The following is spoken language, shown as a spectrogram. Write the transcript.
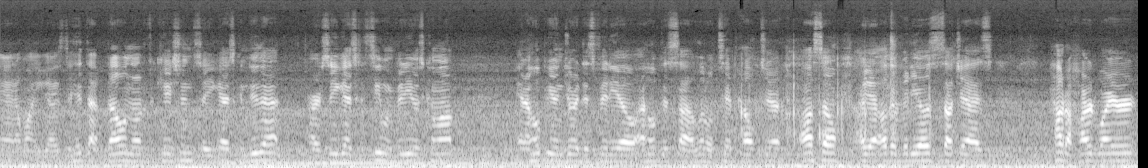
and I want you guys to hit that bell notification so you guys can do that or so you guys can see when videos come up and I hope you enjoyed this video. I hope this uh, little tip helped you. Also, I got other videos such as how to hardwire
